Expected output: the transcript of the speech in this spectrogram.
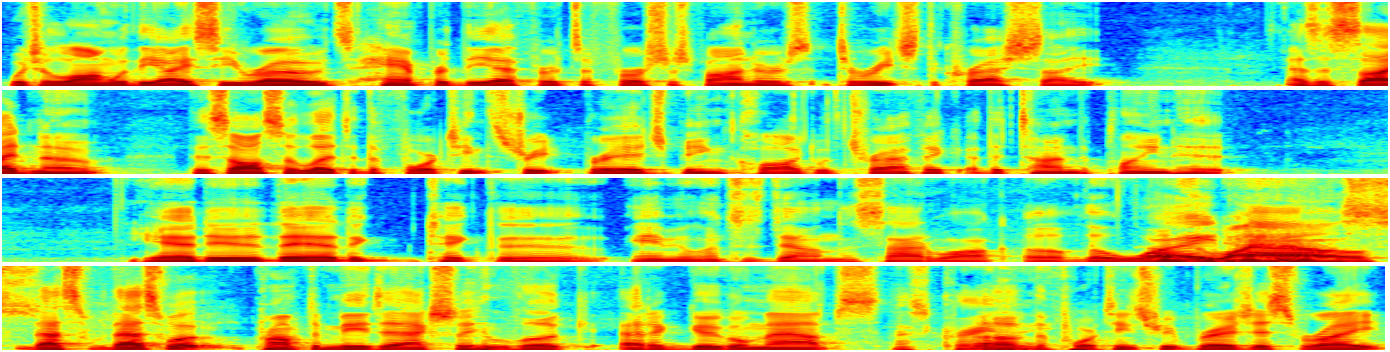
which, along with the icy roads, hampered the efforts of first responders to reach the crash site. As a side note, this also led to the 14th Street Bridge being clogged with traffic at the time the plane hit. Yeah, dude. They had to take the ambulances down the sidewalk of the Of White, the White House. That's that's what prompted me to actually look at a Google Maps That's crazy. of the 14th Street Bridge. It's right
